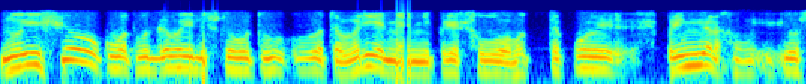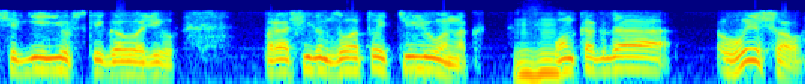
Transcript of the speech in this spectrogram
Но еще, вот вы говорили, что вот это время не пришло. Вот такой пример Сергей Юрский говорил про фильм «Золотой теленок». Угу. Он когда вышел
